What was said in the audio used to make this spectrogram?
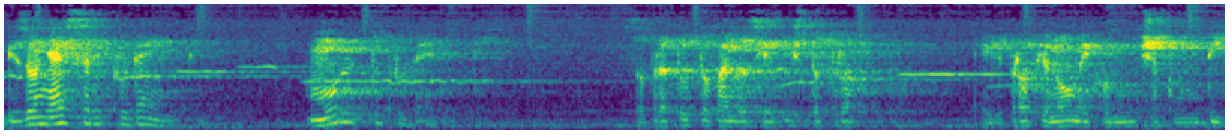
Bisogna essere prudenti, molto prudenti, soprattutto quando si è visto troppo e il proprio nome comincia con D.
